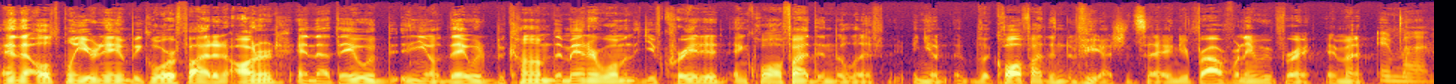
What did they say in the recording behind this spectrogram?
and that ultimately your name would be glorified and honored and that they would, you know, they would become the man or woman that you've created and qualified them to live, you know, qualified them to be, I should say. In your powerful name we pray. Amen. Amen.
